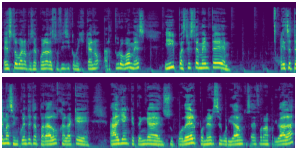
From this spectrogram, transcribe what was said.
Esto, bueno, pues de acuerdo al astrofísico mexicano Arturo Gómez y pues tristemente este tema se encuentra ahorita parado. Ojalá que alguien que tenga en su poder poner seguridad, aunque sea de forma privada,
